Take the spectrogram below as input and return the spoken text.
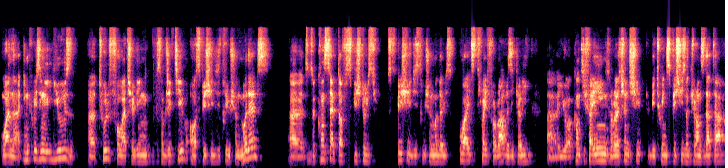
one increasingly used tool for achieving this objective or species distribution models. Uh, the concept of species, species distribution model is quite straightforward. Basically, uh, you are quantifying the relationship between species occurrence data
